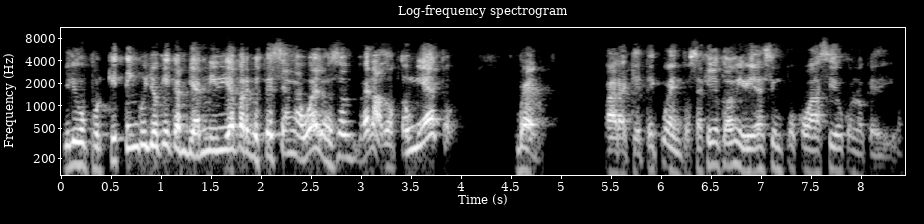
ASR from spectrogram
Y le digo, ¿por qué tengo yo que cambiar mi vida para que ustedes sean abuelos? bueno, adopta un nieto. Bueno, ¿para qué te cuento? O sea, que yo toda mi vida he sido un poco ácido con lo que digo.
